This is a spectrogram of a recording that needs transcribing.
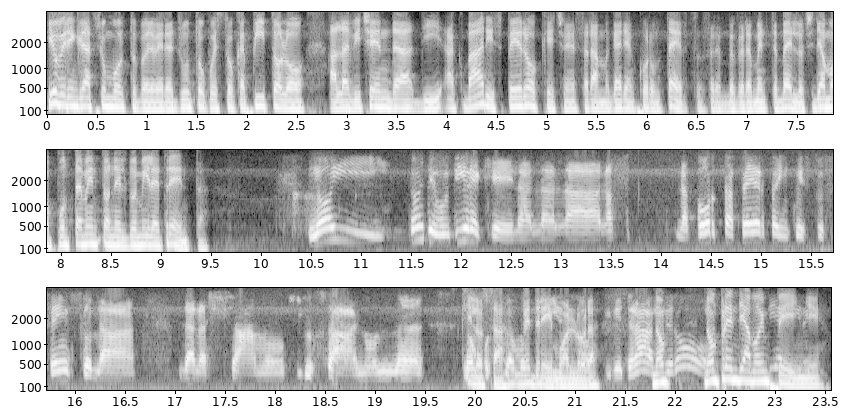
Io vi ringrazio molto per aver aggiunto questo capitolo alla vicenda di Akbari, spero che ce ne sarà magari ancora un terzo, sarebbe veramente bello. Ci diamo appuntamento nel 2030. Noi, noi devo dire che la, la, la, la porta aperta in questo senso la la lasciamo, chi lo sa, non, chi non lo sa, vedremo dirlo, allora. Vedrà, non, non, prendiamo impegni.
